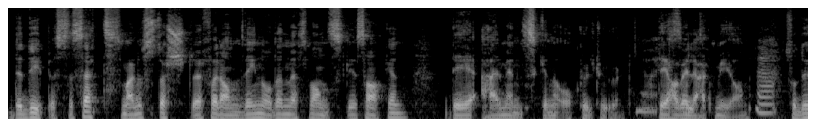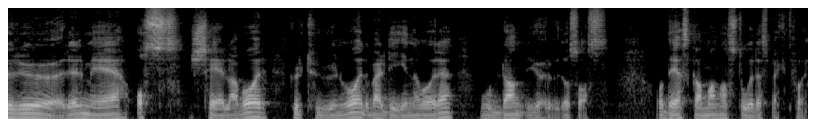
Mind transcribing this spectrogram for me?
det dypeste sett, som er den største forandringen og den mest vanskelige saken, det er menneskene og kulturen. Ja, det har vi lært mye om. Ja. Så det rører med oss, sjela vår, kulturen vår, verdiene våre. Hvordan gjør vi det hos oss? Og det skal man ha stor respekt for.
